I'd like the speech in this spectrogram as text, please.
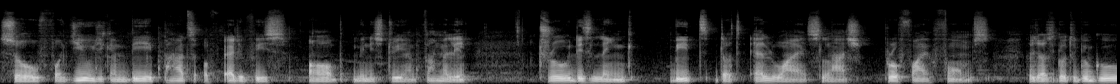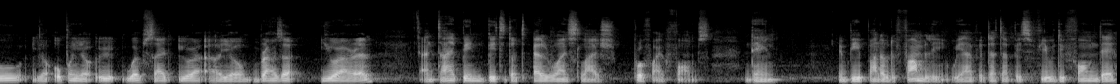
So for you, you can be a part of Edifice of Ministry and Family through this link bit.ly slash profile forms. So just go to Google, you open your website, uh, your browser URL, and type in bit.ly slash profile forms. Then you'll be part of the family. We have a database, view the form there,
